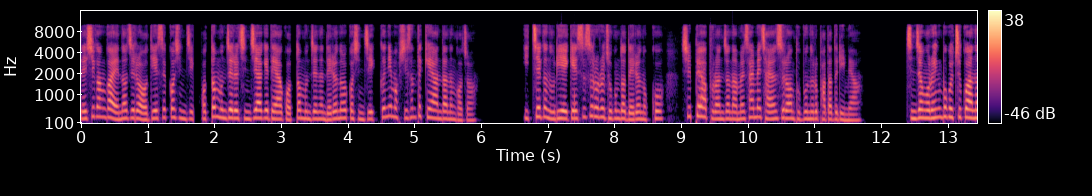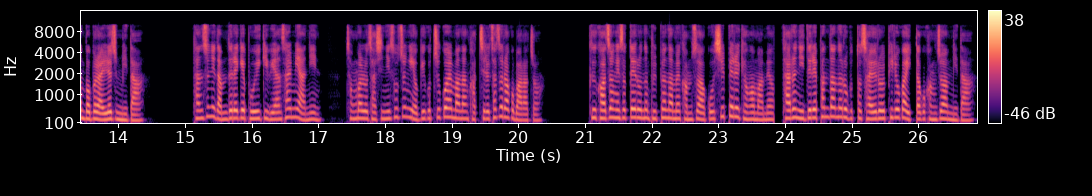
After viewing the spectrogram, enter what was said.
내 시간과 에너지를 어디에 쓸 것인지, 어떤 문제를 진지하게 대하고 어떤 문제는 내려놓을 것인지 끊임없이 선택해야 한다는 거죠. 이 책은 우리에게 스스로를 조금 더 내려놓고 실패와 불완전함을 삶의 자연스러운 부분으로 받아들이며 진정으로 행복을 추구하는 법을 알려줍니다. 단순히 남들에게 보이기 위한 삶이 아닌 정말로 자신이 소중히 여기고 추구할 만한 가치를 찾으라고 말하죠. 그 과정에서 때로는 불편함을 감수하고 실패를 경험하며 다른 이들의 판단으로부터 자유로울 필요가 있다고 강조합니다.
